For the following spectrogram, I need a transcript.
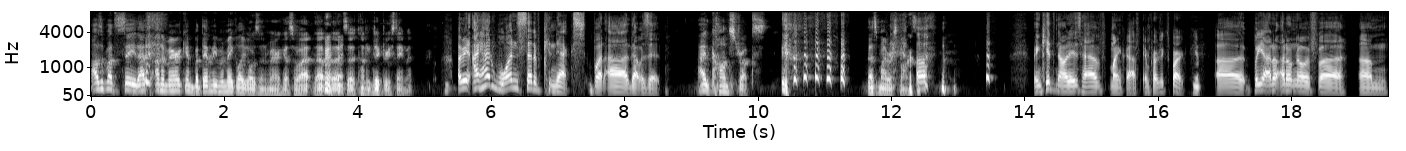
I was about to say that's un-American, but they don't even make Legos in America, so I, that, that's a contradictory statement. I mean, I had one set of K'Nex, but uh, that was it. I had Construx. that's my response. Uh, and kids nowadays have Minecraft and Project Spark. Yep. Uh, but yeah, I don't, I don't know if uh, um,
